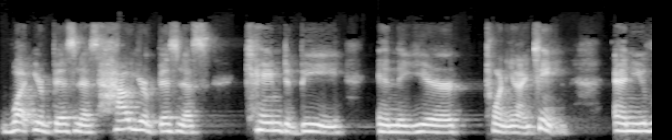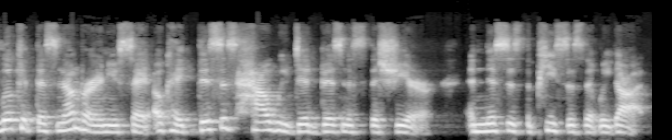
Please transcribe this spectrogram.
what your business, how your business came to be in the year 2019. And you look at this number and you say, okay, this is how we did business this year. And this is the pieces that we got.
